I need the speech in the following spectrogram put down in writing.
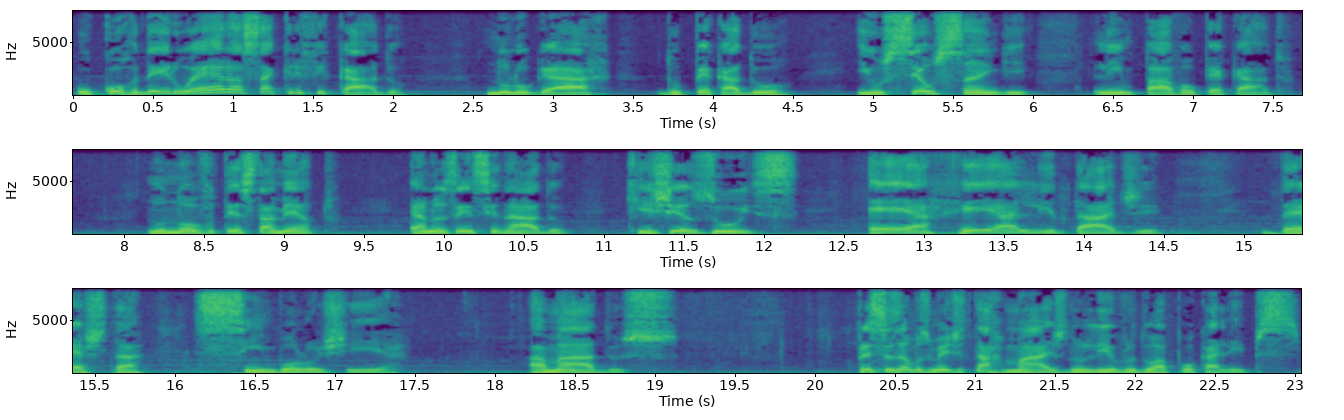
o cordeiro era sacrificado no lugar do pecador e o seu sangue limpava o pecado. No Novo Testamento, é nos ensinado que Jesus é a realidade desta simbologia. Amados, precisamos meditar mais no livro do Apocalipse.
